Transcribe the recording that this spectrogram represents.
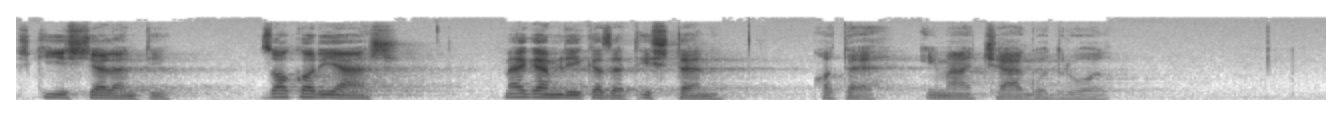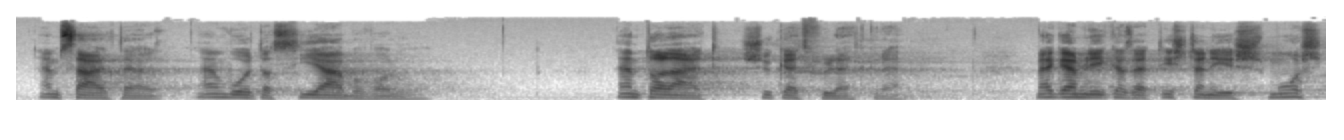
És ki is jelenti, Zakariás, megemlékezett Isten a te imádságodról. Nem szállt el, nem volt a sziába való, nem talált süket fületre. Megemlékezett Isten, és most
